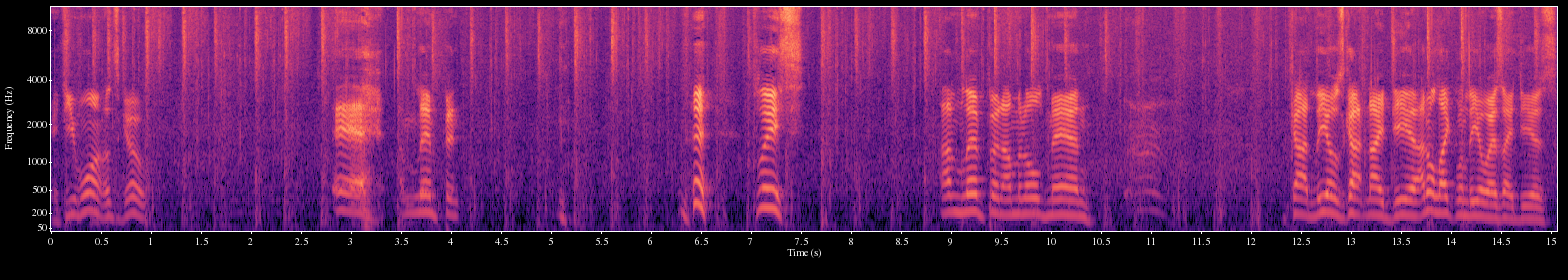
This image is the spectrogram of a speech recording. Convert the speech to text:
if you want, let's go. Eh, I'm limping. Please. I'm limping. I'm an old man. God, Leo's got an idea. I don't like when Leo has ideas.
